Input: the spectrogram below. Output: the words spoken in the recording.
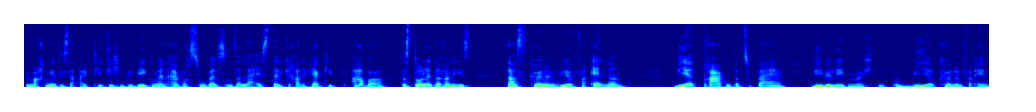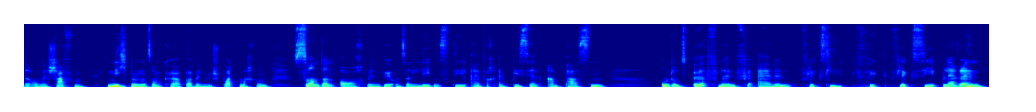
Wir machen ja diese alltäglichen Bewegungen einfach so, weil es unser Lifestyle gerade hergibt. Aber das Tolle daran ist, das können wir verändern. Wir tragen dazu bei, wie wir leben möchten. Und wir können Veränderungen schaffen. Nicht nur in unserem Körper, wenn wir Sport machen, sondern auch, wenn wir unseren Lebensstil einfach ein bisschen anpassen und uns öffnen für einen flexibleren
